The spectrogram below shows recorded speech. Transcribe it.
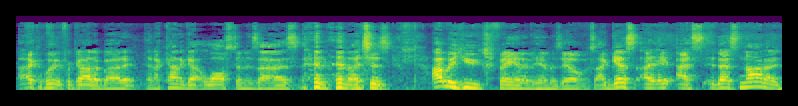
I completely forgot about it, and I kind of got lost in his eyes, and then I just, I'm a huge fan of him as Elvis. I guess I, I, that's not a,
